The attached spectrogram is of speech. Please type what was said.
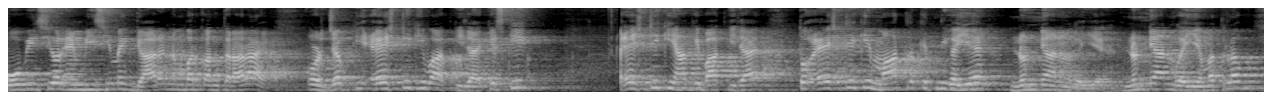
ओ बी सी और एम बी सी में 11 नंबर का अंतर आ रहा है। और जबकि एस टी की बात की जाए, किसकी? एसटी की यहाँ की बात की जाए तो एसटी की मात्र कितनी गई है? निन्यानवे गई है। निन्यानवे गई है। मतलब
